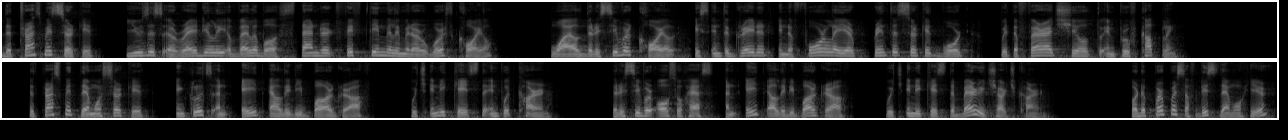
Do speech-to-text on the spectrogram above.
The transmit circuit uses a readily available standard 50 mm Würth coil while the receiver coil is integrated in the four-layer printed circuit board with a ferrite shield to improve coupling. The transmit demo circuit includes an 8 LED bar graph, which indicates the input current. The receiver also has an 8 LED bar graph, which indicates the battery charge current. For the purpose of this demo here,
